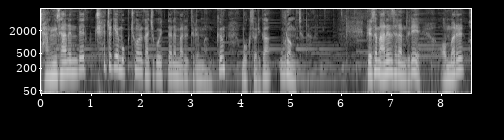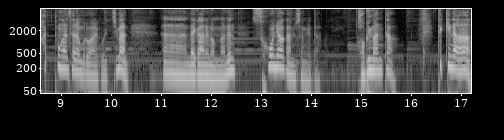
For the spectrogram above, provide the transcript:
장사하는데 최적의 목청을 가지고 있다는 말을 들은 만큼 목소리가 우렁차다. 그래서 많은 사람들이 엄마를 화통한 사람으로 알고 있지만 아, 내가 아는 엄마는 소녀 감성에다 겁이 많다. 특히나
